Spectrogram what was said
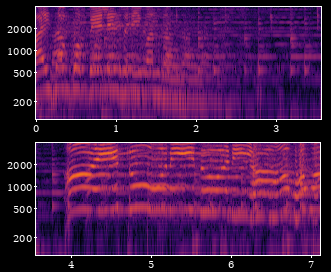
भाई साहब को बैलेंस नहीं बन रहा आए तूरी दुनिया भवा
